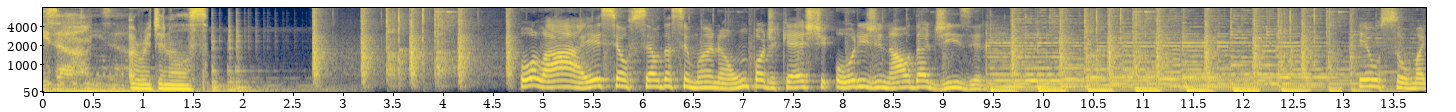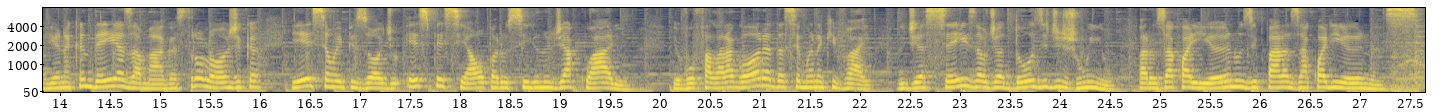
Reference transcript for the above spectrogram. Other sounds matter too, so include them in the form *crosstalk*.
Deezer Originals. Olá, esse é o Céu da Semana, um podcast original da Deezer. Eu sou Mariana Candeias, a Maga Astrológica, e esse é um episódio especial para o signo de Aquário. Eu vou falar agora da semana que vai, do dia 6 ao dia 12 de junho, para os aquarianos e para as aquarianas.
